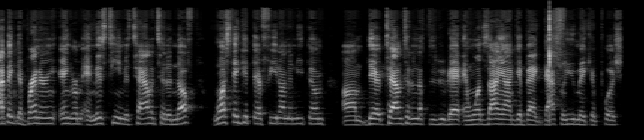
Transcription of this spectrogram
I think that Brandon Ingram and this team is talented enough. Once they get their feet underneath them, um, they're talented enough to do that. And once Zion get back, that's where you make your push.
